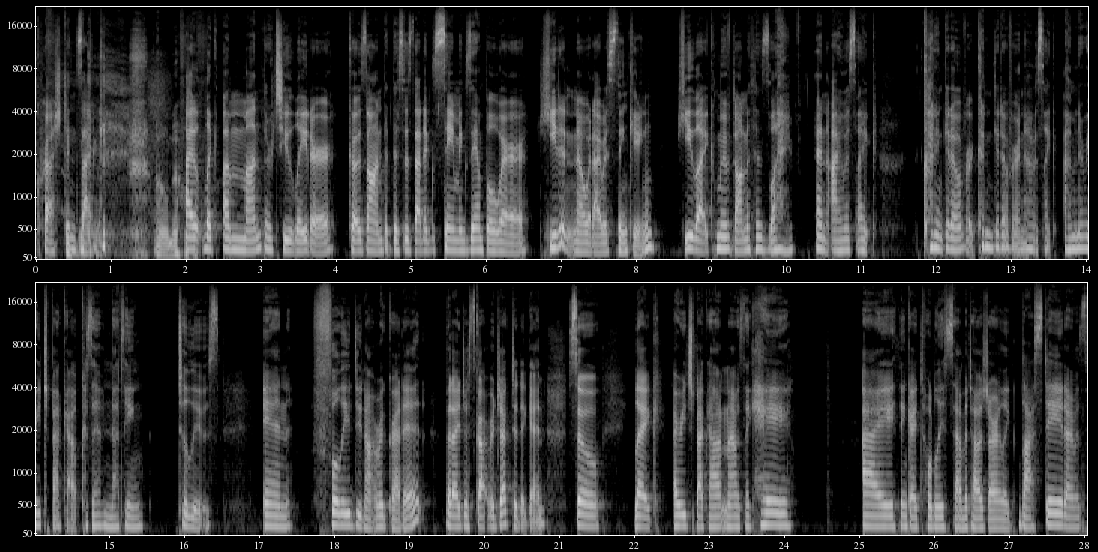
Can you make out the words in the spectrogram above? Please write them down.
crushed inside. Oh, no. I like a month or two later goes on, but this is that ex- same example where he didn't know what I was thinking. He like moved on with his life. And I was like, couldn't get over it, couldn't get over it. And I was like, I'm gonna reach back out because I have nothing to lose. And fully do not regret it, but I just got rejected again. So like I reached back out and I was like, hey, I think I totally sabotaged our like last date. I was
